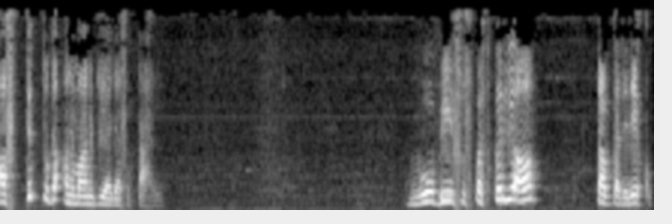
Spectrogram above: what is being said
अस्तित्व का अनुमान किया जा सकता है। वो भी सुस्पष्ट करिए और तब कहते, देखो,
